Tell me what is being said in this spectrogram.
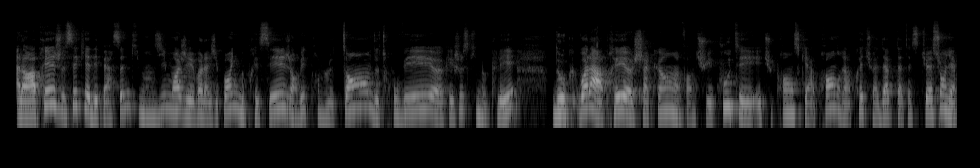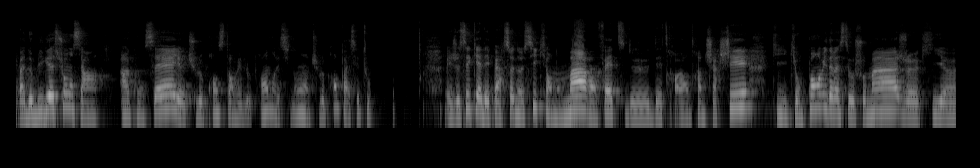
Alors après, je sais qu'il y a des personnes qui m'ont dit, moi, j'ai voilà, j'ai pas envie de me presser, j'ai envie de prendre le temps, de trouver euh, quelque chose qui me plaît. Donc voilà, après, euh, chacun, enfin, tu écoutes et, tu prends ce qu'il y a à prendre et après, tu adaptes à ta situation. Il n'y a pas d'obligation, c'est un, conseil, tu le prends si tu as envie de le prendre et sinon, tu le prends pas, c'est tout. Mais je sais qu'il y a des personnes aussi qui en ont marre en fait d'être en train de chercher, qui n'ont pas envie de rester au chômage, qui, euh,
